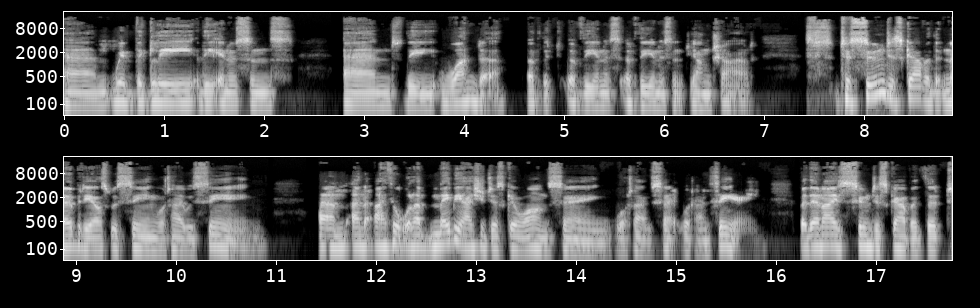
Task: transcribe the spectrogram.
with the glee, the innocence, and the wonder of the of the innocent of the innocent young child to soon discover that nobody else was seeing what I was seeing. Um, and I thought, well, maybe I should just go on saying what I'm saying, what I'm seeing. But then I soon discovered that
